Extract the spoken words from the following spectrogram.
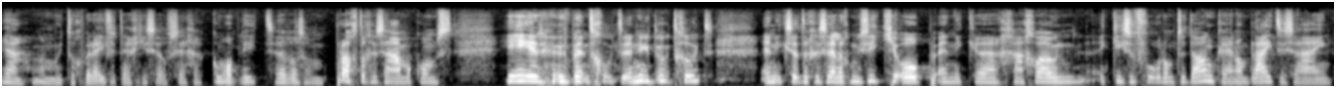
Ja, dan moet je toch weer even tegen jezelf zeggen, kom op lied, het was een prachtige samenkomst. Heer, u bent goed en u doet goed. En ik zet een gezellig muziekje op en ik uh, ga gewoon, ik kies ervoor om te danken en om blij te zijn.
